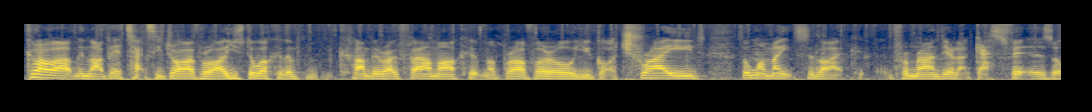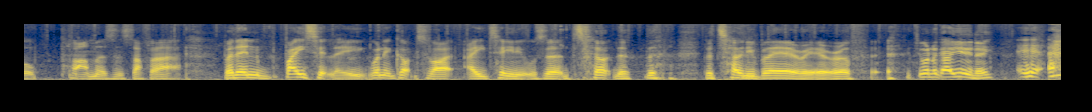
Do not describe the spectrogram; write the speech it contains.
grow up and like be a taxi driver. Or I used to work at the Columbia Road Flower Market with my brother, or you got a trade. So all my mates are like from around here, like gas fitters or plumbers and stuff like that. But then basically, when it got to like 18, it was a t- the, the, the Tony Blair era of, do you want to go uni? Yeah.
